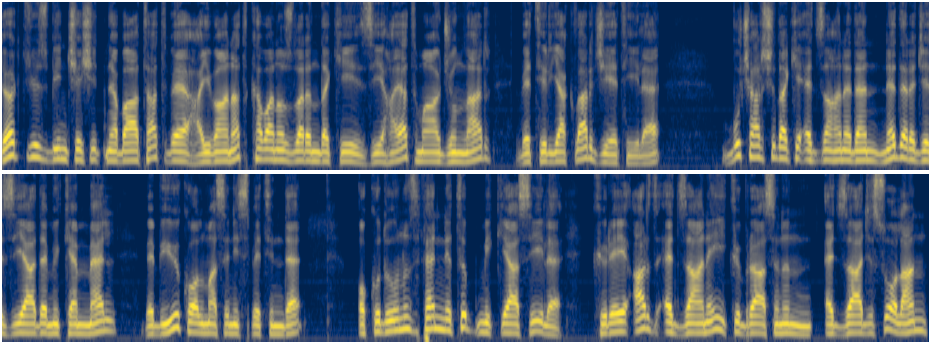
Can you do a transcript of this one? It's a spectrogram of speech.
400 bin çeşit nebatat ve hayvanat kavanozlarındaki zihayat macunlar ve tiryaklar cihetiyle, bu çarşıdaki eczaneden ne derece ziyade mükemmel ve büyük olması nispetinde, okuduğunuz fenni tıp mikyası ile Kürey Arz Eczane-i Kübrası'nın eczacısı olan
